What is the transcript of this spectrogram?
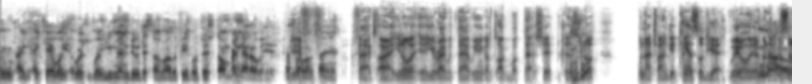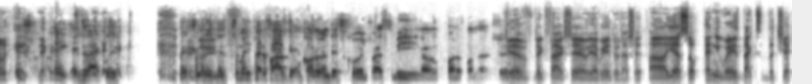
um, I, I care what, what what you men do to some other people. Just don't bring that over here. That's Yeah. all I'm saying. Facts. All right. You know what? Yeah, you're right with that. We ain't gonna talk about that shit because you know what? we're not trying to get canceled yet. We only on No. episode eight, nigga. Hey, exactly. There's too many. There's too many pedophiles getting caught on Discord for us to be, you know, caught up on that shit. Yeah, big facts. Yeah, yeah, we ain't doing that shit. Uh, yeah. So, anyways, back to the chick.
